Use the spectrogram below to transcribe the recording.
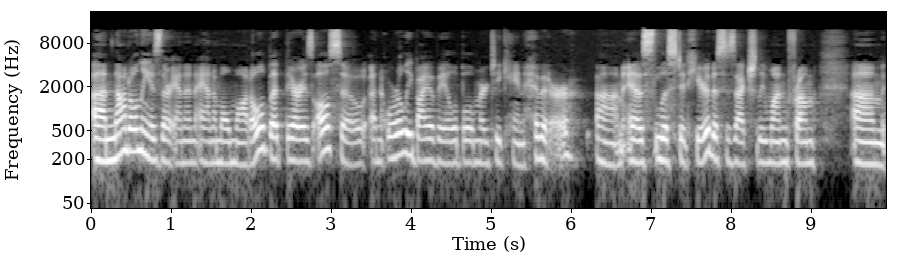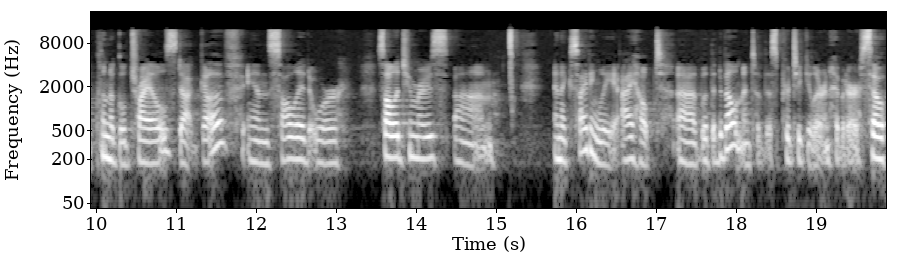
um, not only is there an, an, animal model, but there is also an orally bioavailable MERTK inhibitor. Um, as listed here, this is actually one from um, clinicaltrials.gov and solid or solid tumors um, and excitingly, I helped uh, with the development of this particular inhibitor. So,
